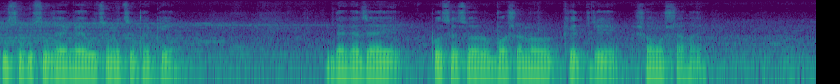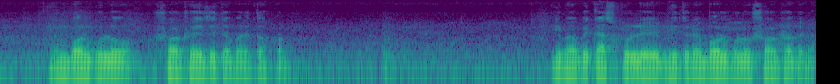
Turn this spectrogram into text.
কিছু কিছু জায়গায় উঁচু নিচু থাকে। দেখা যায় প্রসেসর বসানোর ক্ষেত্রে সমস্যা হয়। বলগুলো শর্ট হয়ে যেতে পারে তখন। এভাবে কাজ করলে ভিতরে বলগুলো শর্ট হবে না।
